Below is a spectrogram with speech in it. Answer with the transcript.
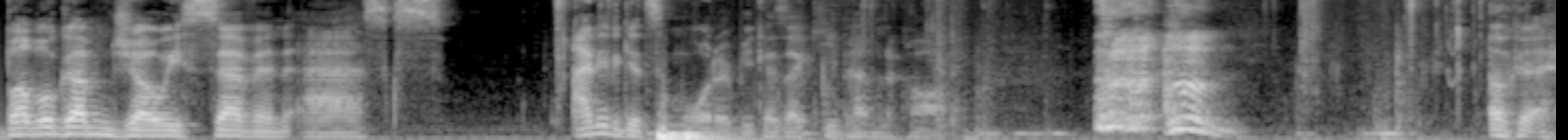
Bubblegum Joey Seven asks, I need to get some water because I keep having a cough. okay.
